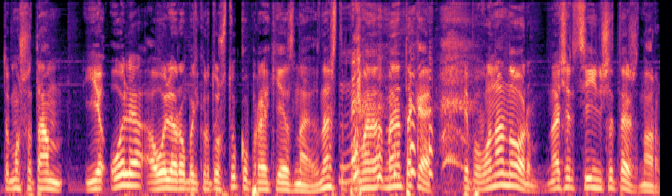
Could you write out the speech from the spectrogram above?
тому що там є Оля, а Оля робить круту штуку, про яку я знаю. Знаєш, типу, мене, мене таке, типу, вона норм, значить всі інші теж норм.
